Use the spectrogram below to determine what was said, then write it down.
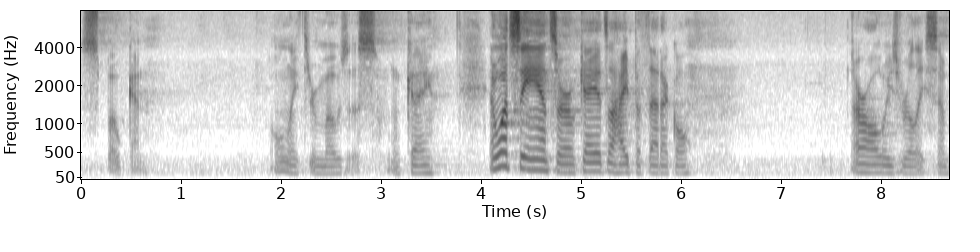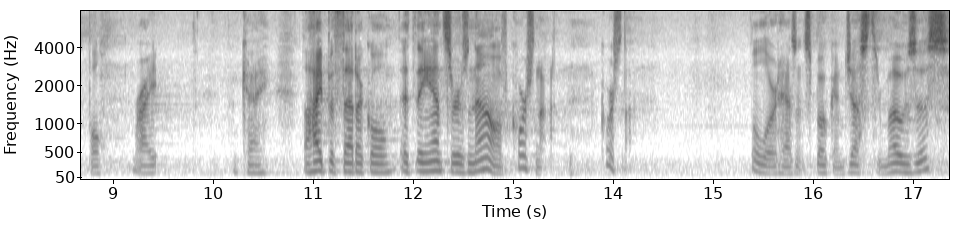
spoken. Only through Moses, okay? And what's the answer, okay? It's a hypothetical. They're always really simple, right? Okay? The hypothetical, the answer is no, of course not. Of course not. The Lord hasn't spoken just through Moses.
